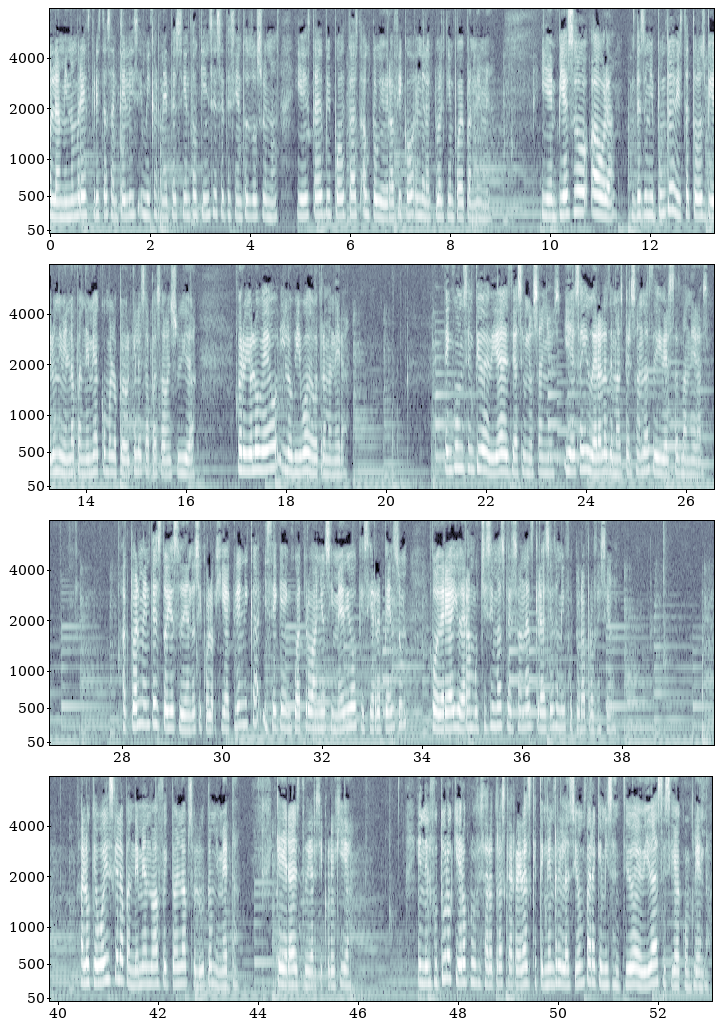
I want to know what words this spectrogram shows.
Hola, mi nombre es Crista Santelis y mi carnet es 115-702-1 y este es mi podcast autobiográfico en el actual tiempo de pandemia. Y empiezo ahora. Desde mi punto de vista todos vieron y ven la pandemia como lo peor que les ha pasado en su vida, pero yo lo veo y lo vivo de otra manera. Tengo un sentido de vida desde hace unos años y es ayudar a las demás personas de diversas maneras. Actualmente estoy estudiando psicología clínica y sé que en cuatro años y medio que cierre Pensum podré ayudar a muchísimas personas gracias a mi futura profesión. A lo que voy es que la pandemia no afectó en lo absoluto mi meta, que era estudiar psicología. En el futuro quiero profesar otras carreras que tengan relación para que mi sentido de vida se siga cumpliendo.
